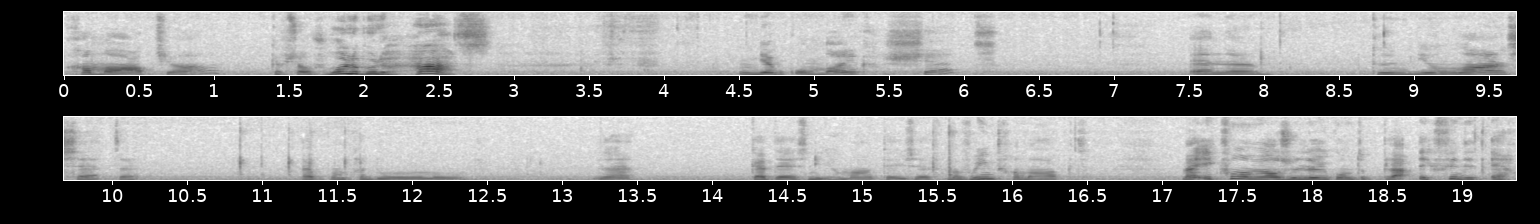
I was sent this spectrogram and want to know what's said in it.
Gemaakt, ja. Ik heb zelfs hulpbullen haast. Die heb ik online gezet. En uh, toen ik die online zette, heb ik hem gedownload. Nee, ik heb deze niet gemaakt. Deze heeft mijn vriend gemaakt. Maar ik vond hem wel zo leuk om te plaatsen. Ik vind dit echt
